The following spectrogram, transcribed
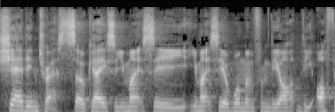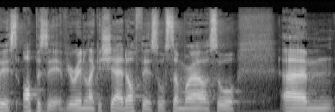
shared interests okay? So you might see you might see a woman from the the office opposite if you're in like a shared office or somewhere else or um,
